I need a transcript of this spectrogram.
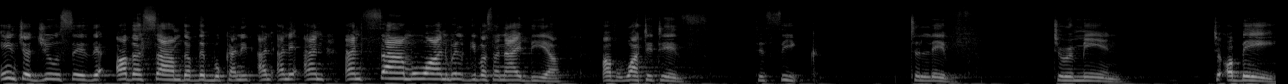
introduces the other psalms of the book, and, it, and, and, and, and Psalm 1 will give us an idea of what it is to seek, to live, to remain, to obey,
